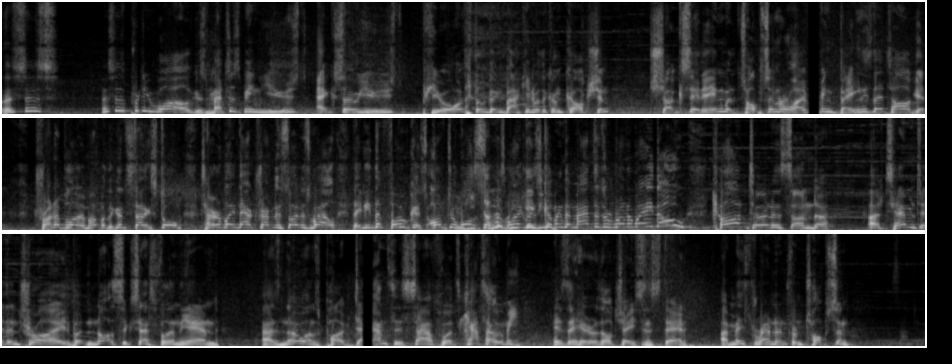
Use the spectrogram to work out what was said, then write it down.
This is this is pretty wild because Meta's been used, Exo used, Pure still going back in with a concoction chucks it in with Topson arriving. Bane is their target. Trying to blow him up with a good static storm. Terrorblade now trapped inside as well. They need the focus onto Watson. The right is coming. The Manta to run away. No! Can't turn asunder. Attempted and tried, but not successful in the end. As no one's puck dances southwards. Kataomi is the hero they'll chase instead. A missed remnant from Topson.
